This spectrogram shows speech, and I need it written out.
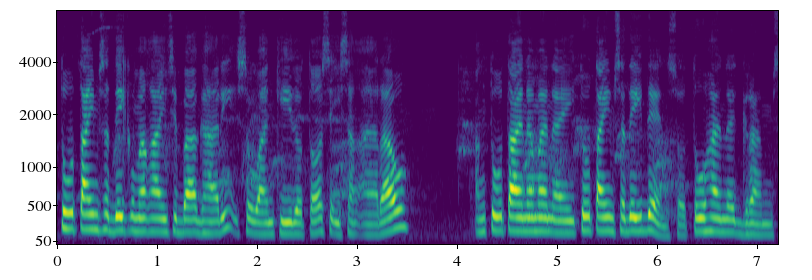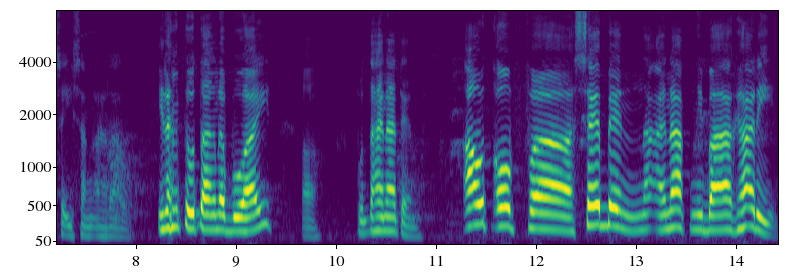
Two times a day kumakain si Bahaghari. So 1 kilo to sa isang araw. Ang tuta naman ay 2 times a day din. So 200 grams sa isang araw. Ilang tuta ang nabuhay? Oh, puntahan natin. Out of 7 na anak ni Bahaghari,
